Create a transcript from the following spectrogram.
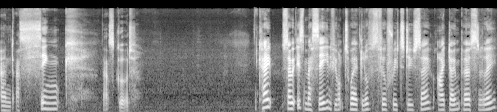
And I think that's good. Okay, so it is messy, and if you want to wear gloves, feel free to do so. I don't personally,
